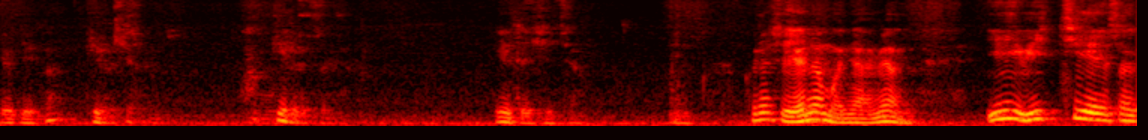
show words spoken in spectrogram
여기가 길어져요. 확 길어져요. 이해되시죠? 음. 그래서 얘는 뭐냐면 이 위치에서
